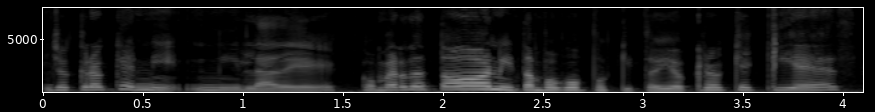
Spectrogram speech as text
yo creo que ni, ni la de comer de todo ni tampoco poquito. Yo creo que aquí es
